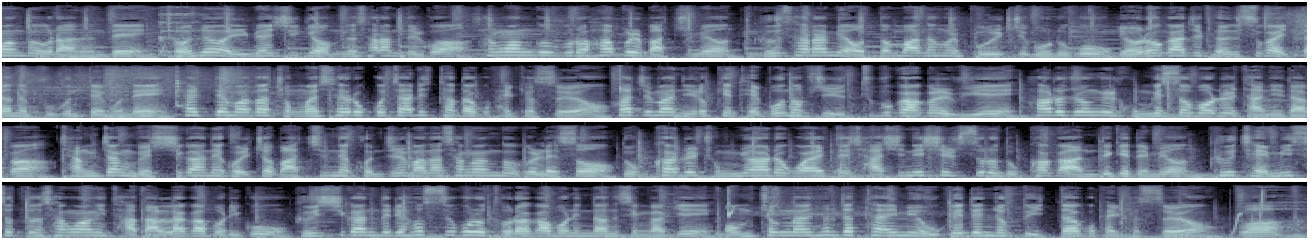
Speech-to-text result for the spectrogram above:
상황극을 하는데 전혀 일면식이 없는 사람들과 상황극으로 합을 맞추면 그 사람이 어떤 반응을 보일지 모르고 여러 가지 변수가 있다는 부분 때문에 할 때마다 정말 새롭고 짜릿하다고 밝혔어요. 하지만 이렇게 대본 없이 유튜브 각을 위해 하루 종일 공개 서버를 다니다가 장장 몇 시간에 걸쳐 마침내 건질만한 상황극을 해서 녹화를 종료하려고 할 때 자신이 실수로 녹화가 안 되게 되면 그 재미있었던 상황이 다 날아가 버리고 그 시간들이 헛수고로 돌아가 버린다는 생각에 엄청난 현자 타임이 오게 된 적도 있다고 밝혔어요. 와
